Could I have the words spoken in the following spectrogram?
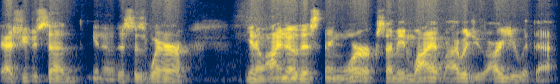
as you said you know this is where you know i know this thing works i mean why why would you argue with that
